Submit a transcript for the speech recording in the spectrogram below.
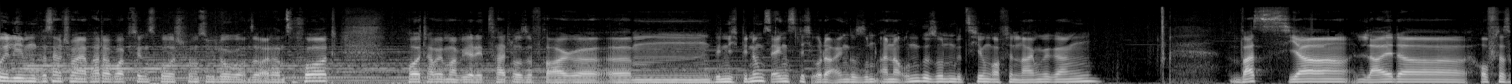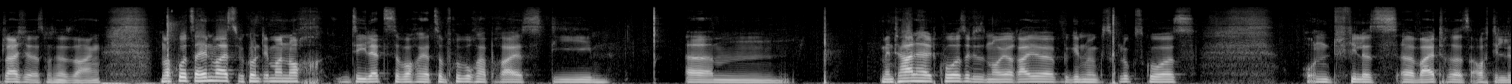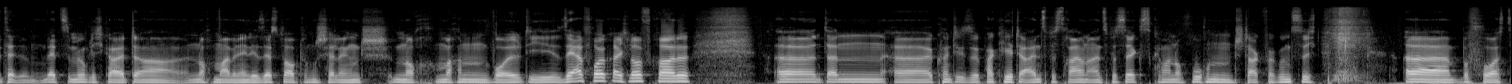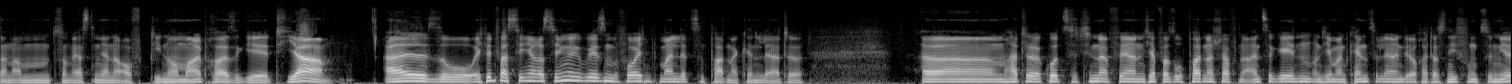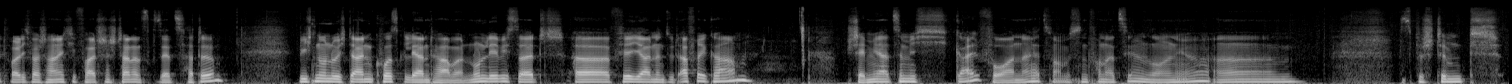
Hallo ihr Lieben, Christian Schmeier, Paterboy, Beziehungscoach, Psychologe und so weiter und so fort. Heute haben wir mal wieder die zeitlose Frage, ähm, bin ich bindungsängstlich oder ein gesund, einer ungesunden Beziehung auf den Leim gegangen? Was ja leider oft das Gleiche ist, muss man sagen. Noch kurzer Hinweis, wir konnten immer noch die letzte Woche jetzt zum Frühbucherpreis die ähm, Mentalheldkurse, diese neue Reihe, Beginn mit Glückskurs, und vieles äh, weiteres, auch die letzte Möglichkeit da nochmal, wenn ihr die Selbstbehauptungs-Challenge noch machen wollt, die sehr erfolgreich läuft gerade, äh, dann äh, könnt ihr diese Pakete 1 bis 3 und 1 bis 6 kann man noch buchen, stark vergünstigt, äh, bevor es dann am, zum 1. Januar auf die Normalpreise geht. Ja, also, ich bin fast 10 Jahre Single gewesen, bevor ich meinen letzten Partner kennenlernte. Ähm, hatte kurze Tinder-Fern. Ich habe versucht, Partnerschaften einzugehen und jemanden kennenzulernen, jedoch hat das nie funktioniert, weil ich wahrscheinlich die falschen Standards gesetzt hatte, wie ich nun durch deinen Kurs gelernt habe. Nun lebe ich seit äh, vier Jahren in Südafrika. Stell mir ja ziemlich geil vor, ne? Jetzt mal ein bisschen von erzählen sollen, ja. Ähm, ist bestimmt,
